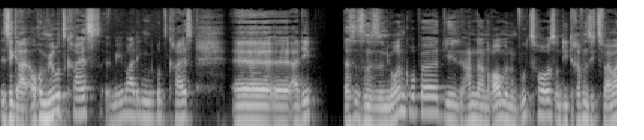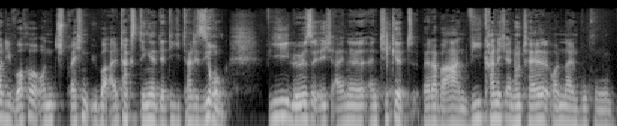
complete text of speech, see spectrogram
äh, ist egal, auch im Müritzkreis, im ehemaligen Müritzkreis, erlebt. Das ist eine Seniorengruppe, die haben da einen Raum in einem Gutshaus und die treffen sich zweimal die Woche und sprechen über Alltagsdinge der Digitalisierung. Wie löse ich eine, ein Ticket bei der Bahn? Wie kann ich ein Hotel online buchen?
